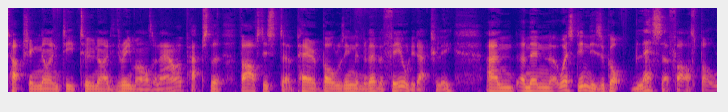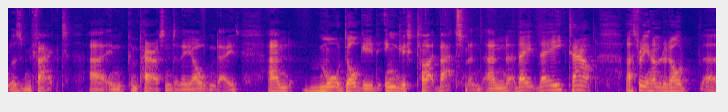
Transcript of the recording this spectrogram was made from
touching 92, 93 miles an hour, perhaps the fastest uh, pair of bowlers England have ever fielded, actually. And and then West Indies have got lesser fast bowlers, in fact. Uh, in comparison to the olden days, and more dogged English type batsmen, and they they eked out a 300 odd uh,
